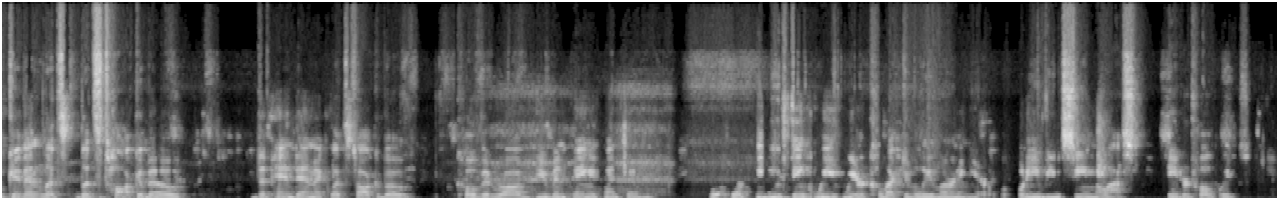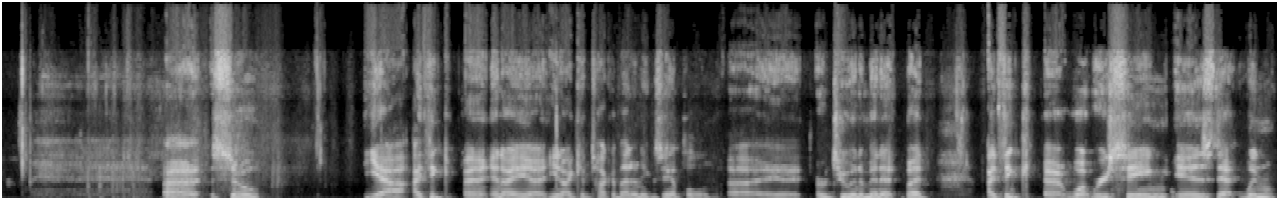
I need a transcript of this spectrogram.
Okay, then let's let's talk about the pandemic. Let's talk about COVID, Rob, you've been paying attention. What, what do you think we, we are collectively learning here? What have you seen the last eight or 12 weeks? Uh, so, yeah, I think, uh, and I, uh, you know, I can talk about an example uh, or two in a minute, but I think uh, what we're seeing is that when,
